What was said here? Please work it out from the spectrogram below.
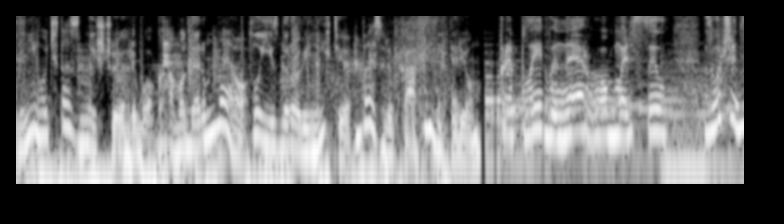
в ніготь та знищує грибок. Амодерм Нео. Твої здорові нігті без грибка. Від артеріум. припливи, нерви, обмаль сил. Звучить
